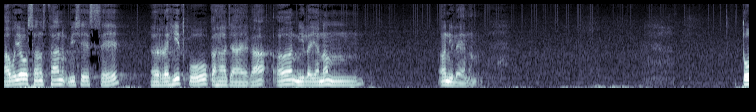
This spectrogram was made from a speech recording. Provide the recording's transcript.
अवयव संस्थान विशेष से रहित को कहा जाएगा अनिलयनम। अनिलयनम। तो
